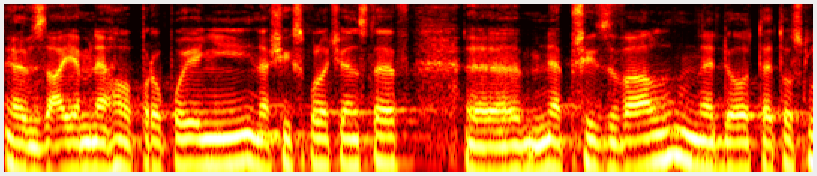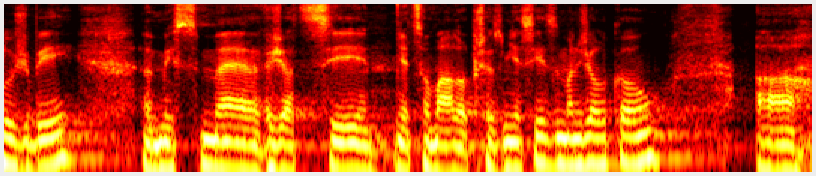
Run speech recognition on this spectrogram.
eh, vzájemného propojení našich společenstev eh, mne přizval do této služby. My jsme v Žadci něco málo přes měsíc s manželkou a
